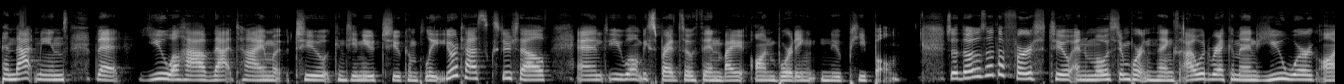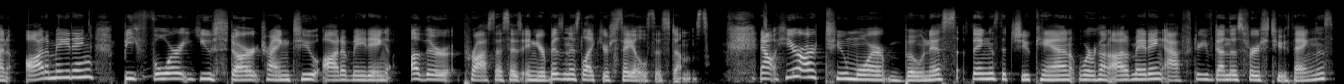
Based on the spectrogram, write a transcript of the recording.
And that means that you will have that time to continue to complete your tasks yourself and you won't be spread so thin by onboarding new people. So, those are the first two and most important things I would recommend you work on automating before you start trying to automating other processes in your business, like your sales systems. Now, here are two more bonus things that you can work on automating after you've done those first two things.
